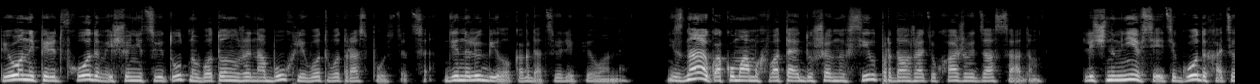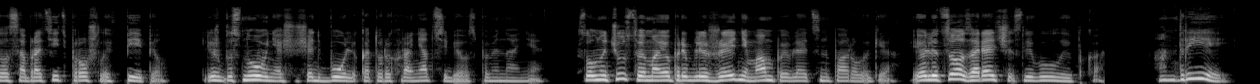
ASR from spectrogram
Пионы перед входом еще не цветут, но вот он уже набухли, вот-вот распустятся. Дина любила, когда цвели пионы. Не знаю, как у мамы хватает душевных сил продолжать ухаживать за садом. Лично мне все эти годы хотелось обратить прошлое в пепел, лишь бы снова не ощущать боли, которые хранят в себе воспоминания. Словно чувствуя мое приближение, мама появляется на пороге. Ее лицо озаряет счастливая улыбка. «Андрей!»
